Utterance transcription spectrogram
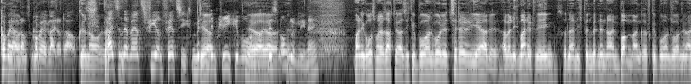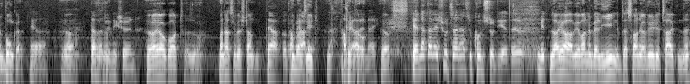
Kommen wir, ja noch, kommen wir ja gleich noch drauf. Genau. Ja. 13. März 44, mitten Ja. im Krieg geboren. Ja, ja. Bisschen unglücklich, ne? Meine Großmutter sagte, als ich geboren wurde, zitterte die Erde. Aber nicht meinetwegen, sondern ich bin mitten in einem Bombenangriff geboren worden, in einem Bunker. Ja. Ja. Das ist also, natürlich nicht schön. Ja, ja, Gott. Also, man hat es überstanden. Ja, Gott, Wie haben wir man alle. sieht. Haben wir alle, ne? ja. Ja, nach deiner Schulzeit hast du Kunst studiert. äh, Mit, Naja, wir waren in Berlin, das waren ja wilde Zeiten, ne?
